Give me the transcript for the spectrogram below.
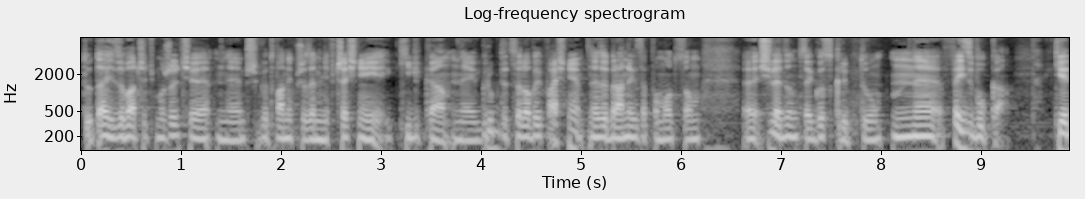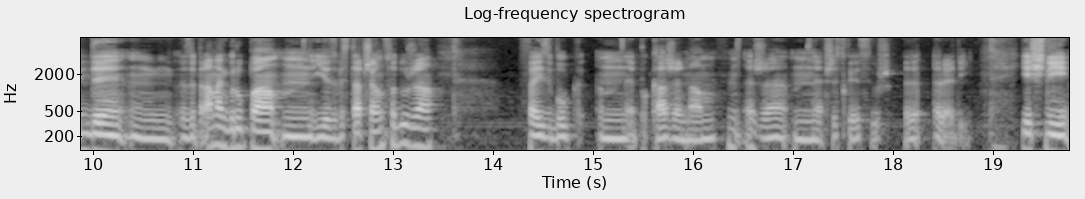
Tutaj zobaczyć możecie e, przygotowanych przeze mnie wcześniej kilka e, grup docelowych właśnie zebranych za pomocą e, śledzącego skryptu Facebooka. Kiedy zebrana grupa jest wystarczająco duża, Facebook pokaże nam, że wszystko jest już ready. Jeśli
